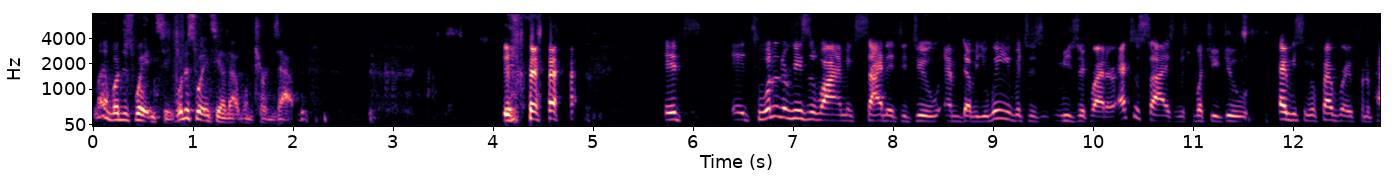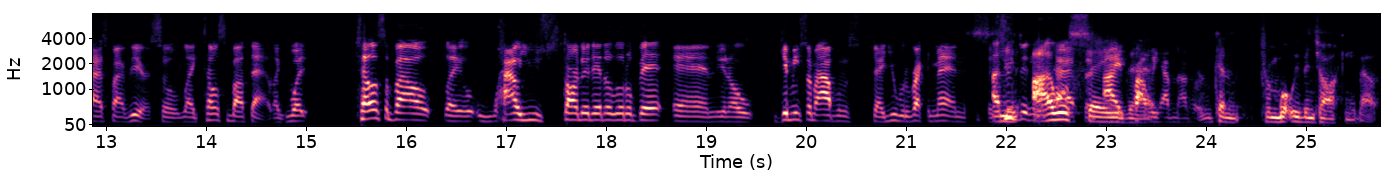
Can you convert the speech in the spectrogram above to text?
well, we'll just wait and see. We'll just wait and see how that one turns out. it's it's one of the reasons why I'm excited to do MWE, which is Music Writer Exercise, which is what you do every single February for the past five years. So, like, tell us about that. Like, what? Tell us about like how you started it a little bit, and you know, give me some albums that you would recommend. That I you mean, did in the I will say I that- probably have not heard. kind of from what we've been talking about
